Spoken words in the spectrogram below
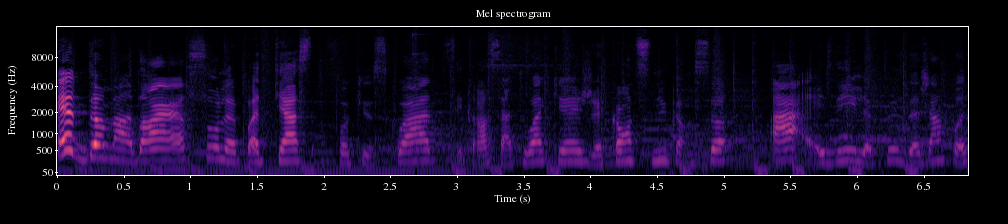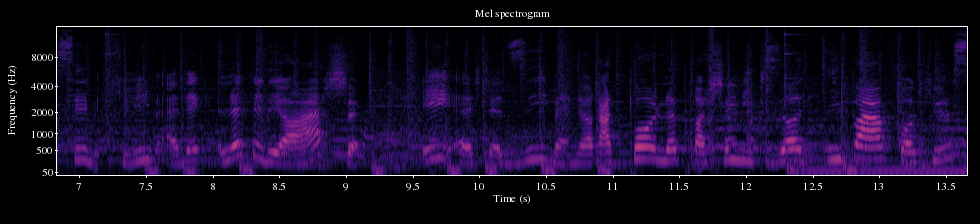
hebdomadaire sur le podcast Focus Squad. C'est grâce à toi que je continue comme ça à aider le plus de gens possible qui vivent avec le TDAH. Et euh, je te dis, ben, ne rate pas le prochain épisode Hyper Focus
